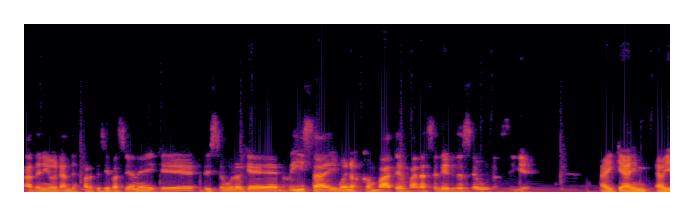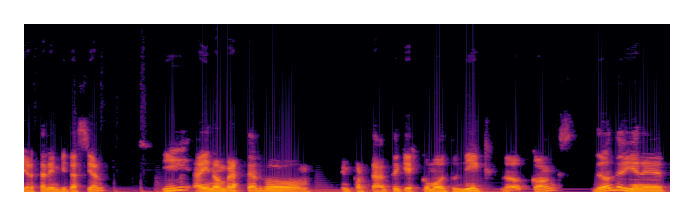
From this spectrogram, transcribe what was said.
ha, tenido grandes participaciones y que estoy seguro que risa y buenos combates van a salir de seguro. Así que hay que abierta la invitación. Y ahí nombraste algo importante que es como tu nick, ¿no? Kongs. ¿De dónde viene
